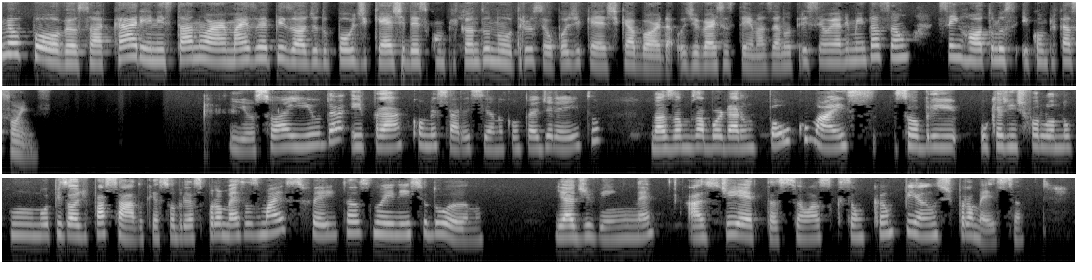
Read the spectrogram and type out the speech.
meu povo? Eu sou a Karina e está no ar mais um episódio do podcast Descomplicando Nutri, o seu podcast que aborda os diversos temas da nutrição e alimentação sem rótulos e complicações. E eu sou a Hilda e para começar esse ano com o pé direito, nós vamos abordar um pouco mais sobre o que a gente falou no, no episódio passado, que é sobre as promessas mais feitas no início do ano. E adivinhe, né? As dietas são as que são campeãs de promessa.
